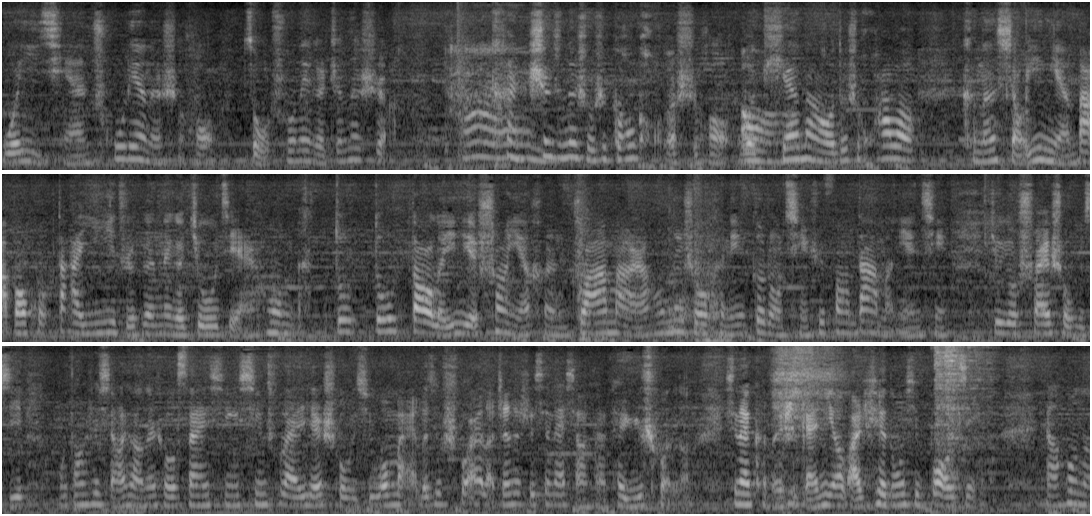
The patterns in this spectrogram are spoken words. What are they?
我以前初恋的时候走出那个真的是看，甚至那时候是高考的时候，我哦天呐，我都是花了可能小一年吧，包括大一一直跟那个纠结，然后都都到了一点上演很抓嘛，然后那时候肯定各种情绪放大嘛，年轻就又摔手机，我当时想想那时候三星新出来一些手机，我买了就摔了，真的是现在想起来太愚蠢了，现在可能是赶紧要把这些东西抱紧，然后呢。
